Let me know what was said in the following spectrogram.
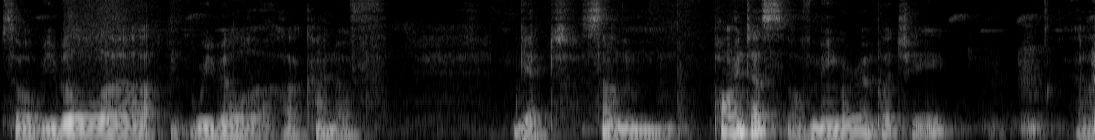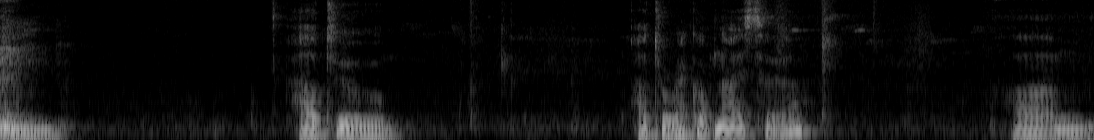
So we will uh, we will uh, kind of get some pointers of Mingyur Rinpoche, um, how to how to recognize her. Um,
